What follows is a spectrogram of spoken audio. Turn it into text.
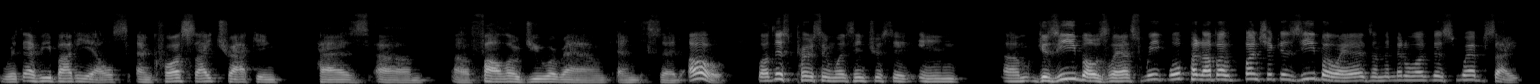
with everybody else and cross-site tracking has um, uh, followed you around and said, oh, well, this person was interested in um, gazebos last week. We'll put up a bunch of gazebo ads in the middle of this website.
